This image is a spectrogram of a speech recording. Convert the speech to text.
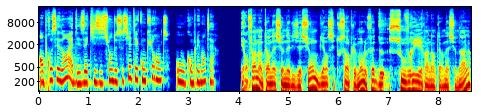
en procédant à des acquisitions de sociétés concurrentes ou complémentaires. Et enfin, l'internationalisation, bien, c'est tout simplement le fait de s'ouvrir à l'international,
